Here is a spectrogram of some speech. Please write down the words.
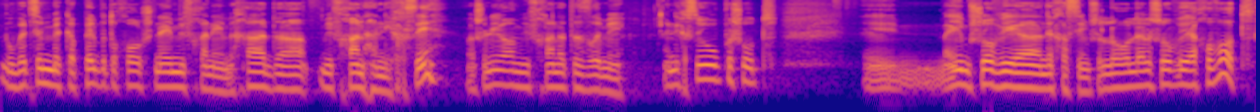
הוא בעצם מקפל בתוכו שני מבחנים, אחד המבחן הנכסי, והשני הוא המבחן התזרימי. הנכסי הוא פשוט, אה, האם שווי הנכסים שלו עולה על שווי החובות.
